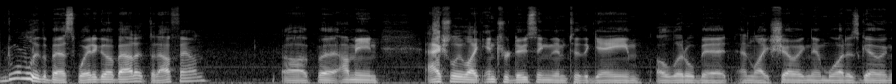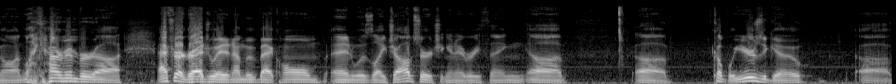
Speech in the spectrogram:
normally the best way to go about it that I've found. Uh, but I mean, actually like introducing them to the game a little bit and like showing them what is going on. Like I remember uh, after I graduated, I moved back home and was like job searching and everything. Uh, uh, a couple years ago, uh,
